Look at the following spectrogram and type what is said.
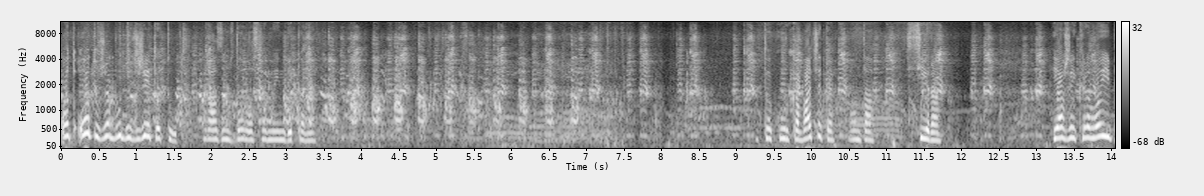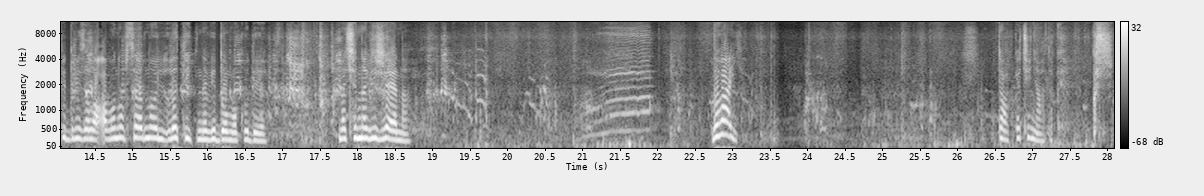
от-от вже будуть жити тут разом з дорослими індиками. То курка, бачите? Вон та сіра. Я вже і крило їй підрізала, а воно все одно летить невідомо куди. Наче навіжена. Давай. Так, каченяток. Кш.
